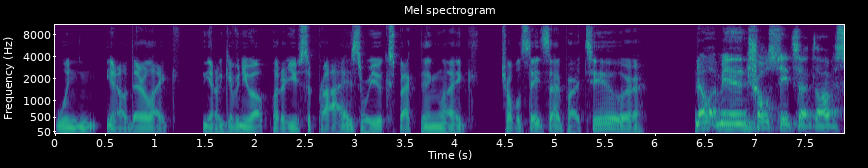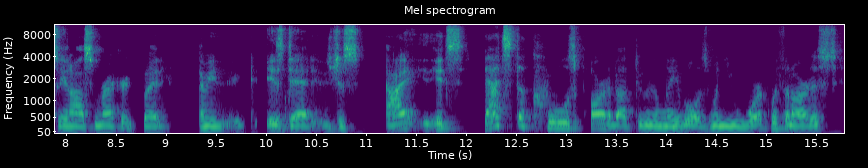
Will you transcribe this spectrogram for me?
when you know they're like you know giving you output, are you surprised? Were you expecting like Troubled Stateside Part Two or? No, I mean, Troubled Stateside's obviously an awesome record, but I mean, is dead. It was just I. It's that's the coolest part about doing a label is when you work with an artist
